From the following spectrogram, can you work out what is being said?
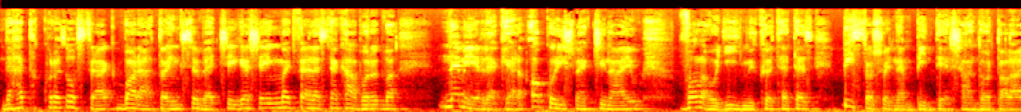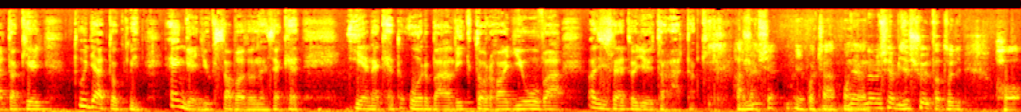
de hát akkor az osztrák barátaink, szövetségeseink majd fel lesznek háborodva nem érdekel, akkor is megcsináljuk. Valahogy így működhet ez. Biztos, hogy nem Pintér Sándor találta ki, hogy tudjátok mit, engedjük szabadon ezeket. Ilyeneket Orbán Viktor hagy jóvá, az is lehet, hogy ő találta ki. Hát nem se, bocsánat, nem, nem semmi, sőt, tehát, hogy ha,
